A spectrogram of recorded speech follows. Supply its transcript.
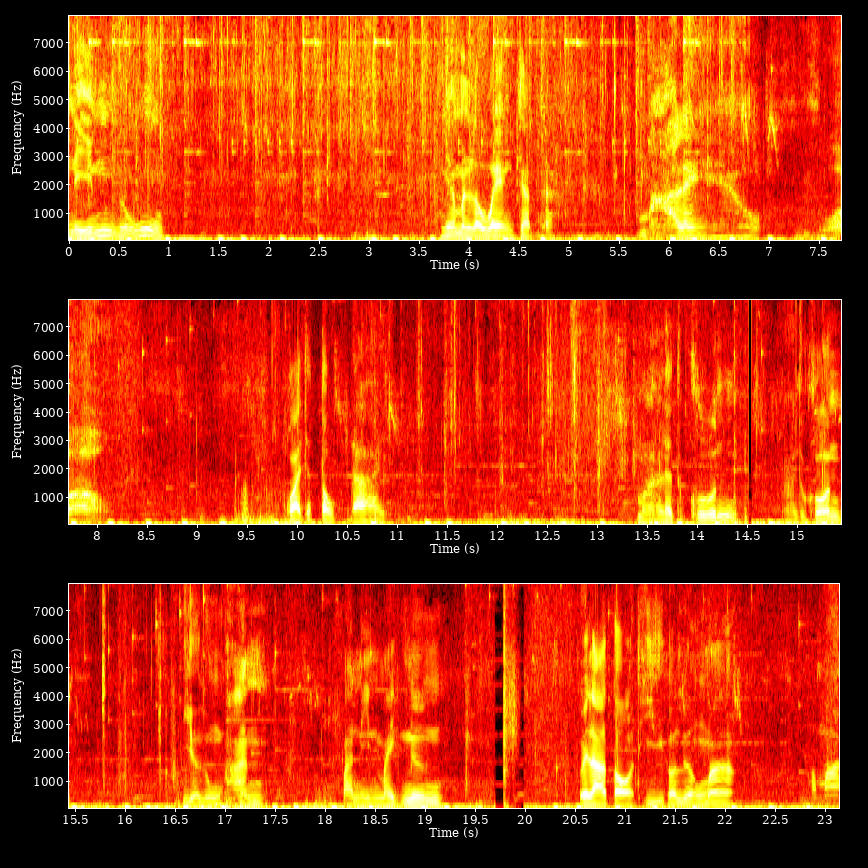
นนินลุงเนี่ยมันระแวงจัดอะมาแล้ว ว้าว กว่าจะตบได้ มาแล้วทุกคนอ่าทุกคนเหยื่อลุงพันธุ์ปลานินมาอีกหนึ่ง เวลาต่อทีก็เรื่องมากพม่า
